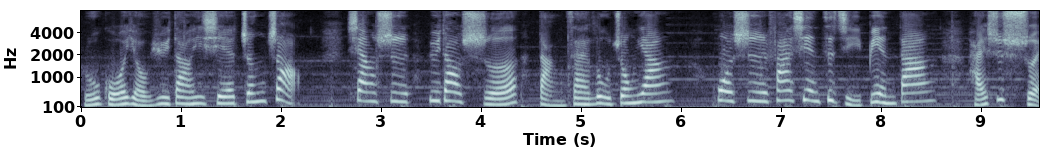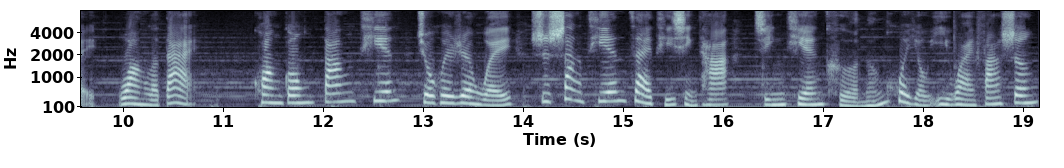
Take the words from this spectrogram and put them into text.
如果有遇到一些征兆，像是遇到蛇挡在路中央。或是发现自己便当还是水忘了带，矿工当天就会认为是上天在提醒他今天可能会有意外发生，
